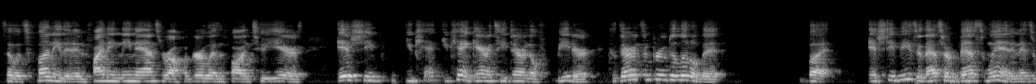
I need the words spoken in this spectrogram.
So it's funny that in fighting Nina Ansaroff, a girl who hasn't fought in two years, if she you can't you can't guarantee Dern will beat her because Dern's improved a little bit, but if she beats her, that's her best win. And it's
